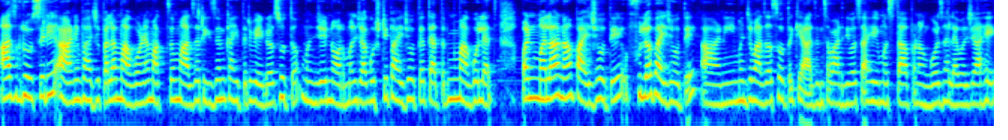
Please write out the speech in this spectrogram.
आज ग्रोसरी आणि भाजीपाला मागवण्यामागचं माझं रिझन काहीतरी वेगळंच होतं. म्हणजे नॉर्मल ज्या गोष्टी पाहिजे होत्या त्या तर मी मागवल्याच. पण मला ना पाहिजे होते फुलं पाहिजे होते. आणि म्हणजे माझं असं होतं की आज यांचा वाढदिवस आहे मस्त आपण अंघोळ झाल्यावर जे आहे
